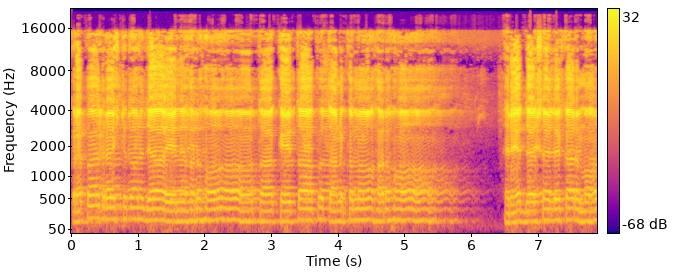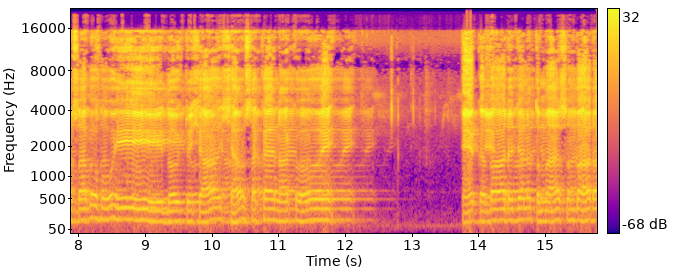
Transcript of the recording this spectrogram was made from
ਕਿਰਪਾ ਦ੍ਰਿਸ਼ਟ ਤਨ ਜਾਏ ਨ ਹਰ ਹੋ, ਤਾਕੇ ਤਾਪ ਤਨ ਕਮੋ ਹਰ ਹੋ। ਰਿਦ ਸਦ ਕਰਮੋ ਸਭ ਹੋਈ, ਦੁਸ਼ਟ ਸ਼ਾ ਸ਼ਵ ਸਕੈ ਨ ਕੋਏ। ਇਕ ਬਾਰ ਜਨਤ ਮੈਂ ਸੰਭਾਰਾ,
